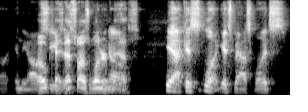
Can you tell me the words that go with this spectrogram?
uh, in the offseason. Okay. That's what I was wondering. You know, yeah. Cause look, it's basketball. It's,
